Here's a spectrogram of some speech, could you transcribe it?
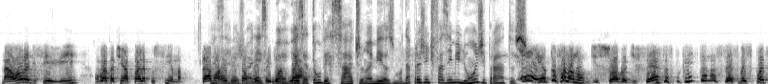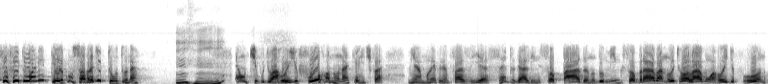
na hora de servir, uma batatinha palha por cima. Tá uma é, refeição é, perfeita. O arroz tá? é tão versátil, não é mesmo? Dá pra gente fazer milhões de pratos. É, eu tô falando de sobra de festas porque a gente tá nas festas, mas pode ser feito o ano inteiro com sobra de tudo, né? Uhum. É um tipo de um arroz de forno, né? Que a gente faz, Minha mãe, por exemplo, fazia sempre galinha ensopada. No domingo sobrava, à noite rolava um arroz de forno.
